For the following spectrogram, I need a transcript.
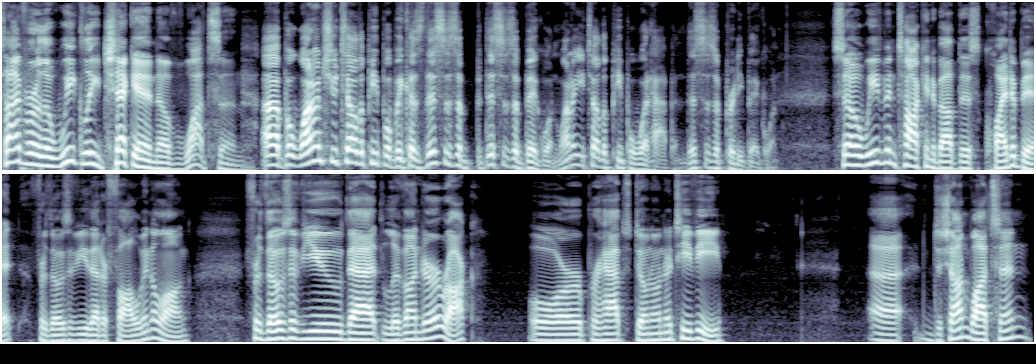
Time for the weekly check-in of Watson. Uh, but why don't you tell the people because this is a this is a big one. Why don't you tell the people what happened? This is a pretty big one. So we've been talking about this quite a bit for those of you that are following along. For those of you that live under a rock or perhaps don't own a TV, uh, Deshaun Watson,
